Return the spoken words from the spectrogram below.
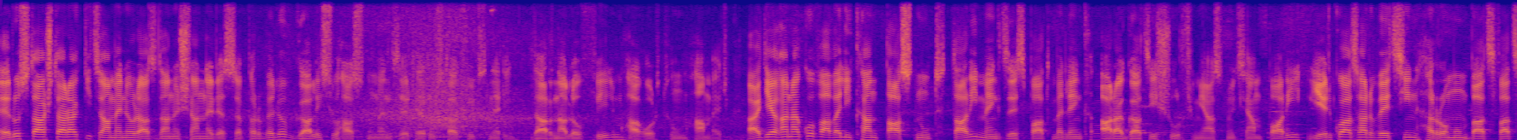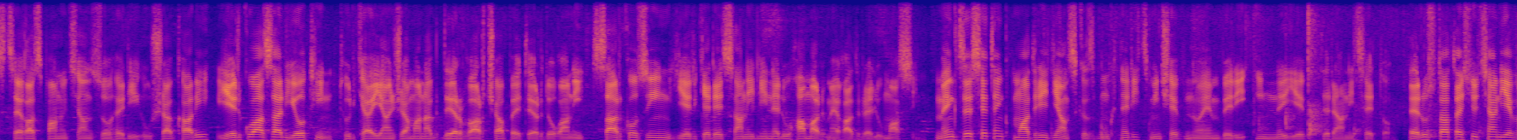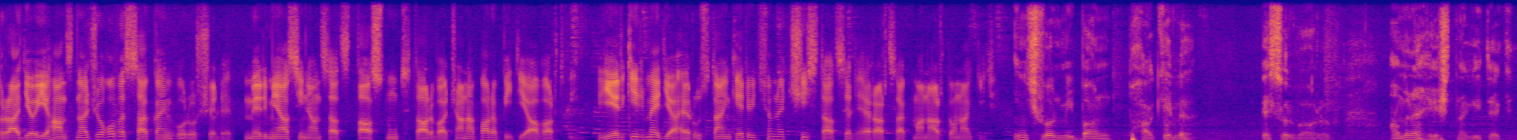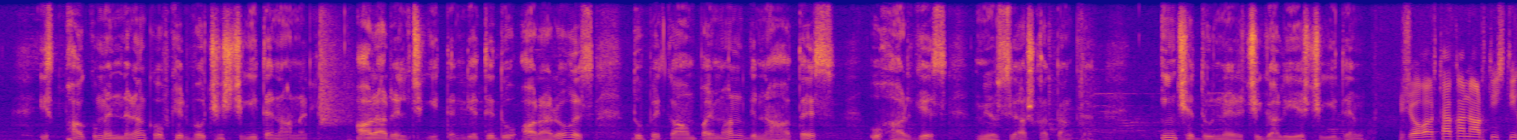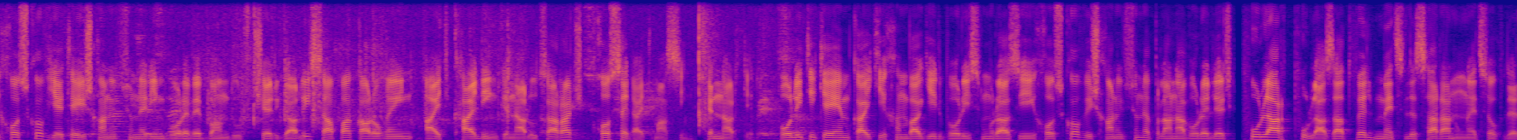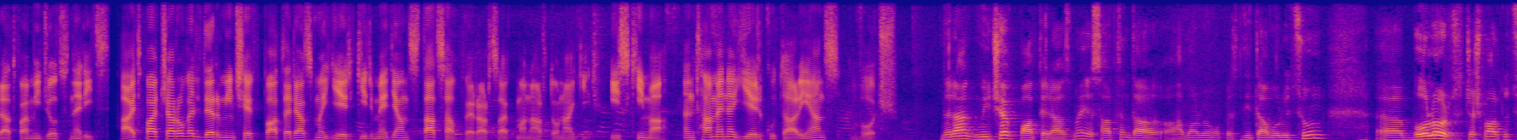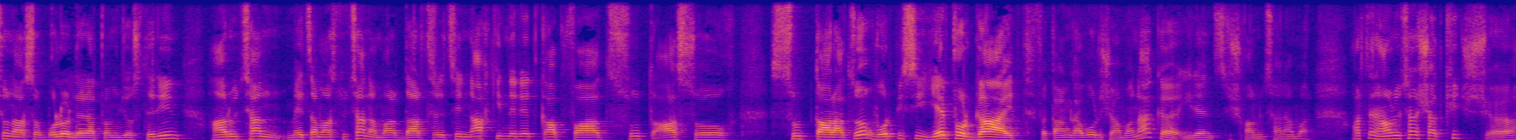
Հեռուստաաշտարակից ամեն օր ազդանշանները սփռվելով գալիս ու հասնում են ձեր հեռուստացույցներին, դառնալով ֆիլմ, հաղորդում, համերգ: Այդ եղանակով ավելի քան 18 տարի մենք ձեզ պատմել ենք Արագածի շուրջ միասնության պարի, 2006-ին Հռոմում բացված ցեղասպանության զոհերի հուշաքարի, 2007-ին Թուրքիայի անժամանակ դեռ վարչապետ Էրդողանի Սարկոզիին երկերեսանի լինելու համար մեղադրելու մասին: Մենք ձեզ հետ ենք մադրիդյան սկզբունքներից մինչև նոյեմբերի 9-ը և դրանից հետո: Հեռուստատեսության և ռադիոյի հանձնաժողովը սակայն որոշել է՝ մեր միասին անցած 18 տարվա ճանապարհը պիտի ավարտվի: Երկիր մեդիա հեռուստաընկերությունը չի ստացել հեռարձակման արտոնագիր: Ինչ-որ մի բան փակելը այսօրվա օրով ամենահեշտն է, գիտեք: Իսկ փակում են նրանք, ովքեր ոչինչ չգիտեն անել, արարել չգիտեն: Եթե դու արարող ես, դու պետք է անպայման գնահատես ու հարգես մյուսի աշխատանքը: Ինչ է դուրները չի գալի, ես չգիտեմ: Ժողովրդական արտիստի խոսքով, եթե իշխանություններին որևէ բան դուր չէր գալիս, ապա կարող էին այդ քայլին գնալուց առաջ խոսել այդ մասին, քննարկել: Պոլիտիկ.am կայքի խմբագիր Բորիս Մուրազիի խոսքով, իշխանությունը պլանավորել էր փուլ առ փուլ ազատվել մեծ լսարան ունեցող լրատվամիջոցներից: Այդ պատճառով էլ դեռ մինչև պատերազմը Երկիր մեդիան ստացավ հեռարձակման արտոնագիր: Իսկ հիմա՝ ընդամենը երկու տարի անց, ոչ: Նրանք մինչև պատերազմը, ես արդեն դա համարում եմ որպես դիտավորություն, բոլոր ճշմարտությունը ասող բոլոր լրատվամիջոցներին հանրության մեծամասնության համար դարձրեցին նախկինների հետ կապված, սուտ ասող, սուտ տարածող, որպեսզի երբ որ գա այդ վտանգավոր ժամանակը իրենց իշխանության համար, արդեն հանրության շատ քիչ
